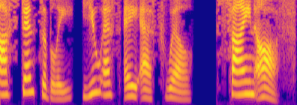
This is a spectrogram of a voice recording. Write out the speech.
Ostensibly, USAS will sign off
